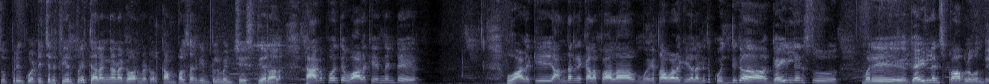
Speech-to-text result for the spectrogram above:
సుప్రీంకోర్టు ఇచ్చిన తీర్పుని తెలంగాణ గవర్నమెంట్ వాళ్ళు కంపల్సరీగా ఇంప్లిమెంట్ చేసి తీరాలి. కాకపోతే వాళ్ళకి ఏంటంటే వాళ్ళకి అందరిని కలపాలా మిగతా వాళ్ళకి ఇవ్వాలనేది కొద్దిగా గైడ్ లైన్స్ మరి గైడ్ లైన్స్ ప్రాబ్లం ఉంది.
